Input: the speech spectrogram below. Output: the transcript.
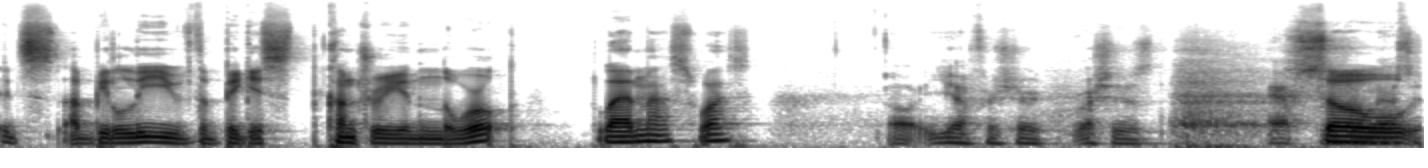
it's I believe the biggest country in the world, landmass wise. Oh yeah, for sure. Russia is so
